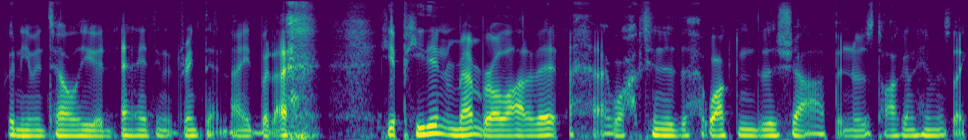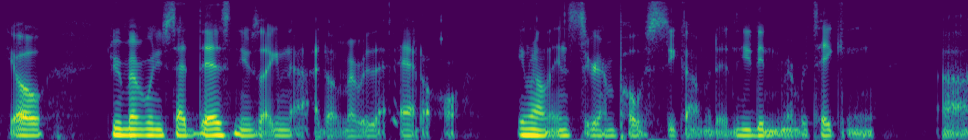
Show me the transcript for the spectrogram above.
I couldn't even tell he had anything to drink that night, but I, he, he didn't remember a lot of it. I walked into the walked into the shop and was talking to him. I was like, "Yo, do you remember when you said this?" And he was like, "Nah, I don't remember that at all." Even on the Instagram posts, he commented he didn't remember taking uh,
